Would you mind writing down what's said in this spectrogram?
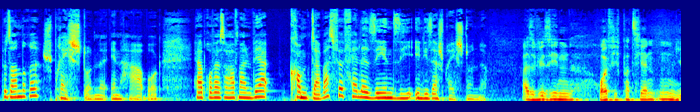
besondere Sprechstunde in Harburg. Herr Professor Hoffmann, wer kommt da? Was für Fälle sehen Sie in dieser Sprechstunde? Also wir sehen häufig Patienten,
